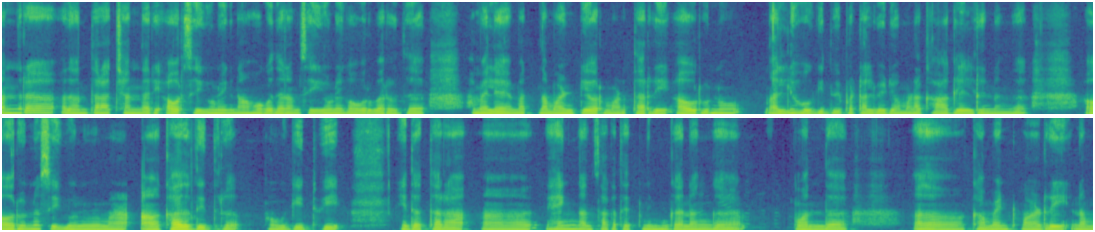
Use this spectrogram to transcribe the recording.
ಅಂದ್ರೆ ಅದೊಂಥರ ಚಂದ ರೀ. ಅವ್ರ ಸಿಗುಣಿಗೆ ನಾವು ಹೋಗೋದು ನಮ್ಮ ಸಿಗುಣಿಗೆ ಅವ್ರು ಬರೋದು. ಆಮೇಲೆ ಮತ್ತು ನಮ್ಮ ಅಂಟಿಯವ್ರು ಮಾಡ್ತಾರೆ ರೀ. ಅವ್ರೂ ಅಲ್ಲಿ ಹೋಗಿದ್ವಿ, ಬಟ್ ಅಲ್ಲಿ ವೀಡಿಯೋ ಮಾಡೋಕೆ ಆಗಲಿಲ್ಲ ರೀ ನಂಗೆ. ಅವ್ರೂ ಸಿಗುಣಿ ಮಾ ಕರೆದಿದ್ರು ಹೋಗಿದ್ವಿ. ಇದೇ ಥರ ಹೆಂಗೆ ಅನ್ಸಾಕತೈತಿ ನಿಮ್ಗೆ ನಂಗೆ ಒಂದು ಕಮೆಂಟ್ ಮಾಡಿರಿ. ನಮ್ಮ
